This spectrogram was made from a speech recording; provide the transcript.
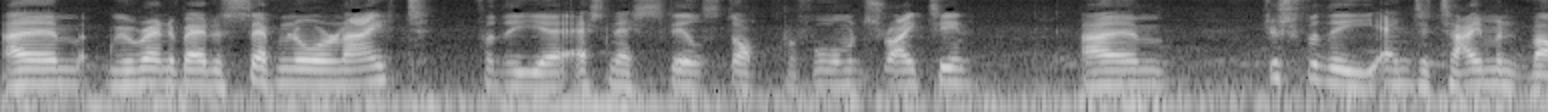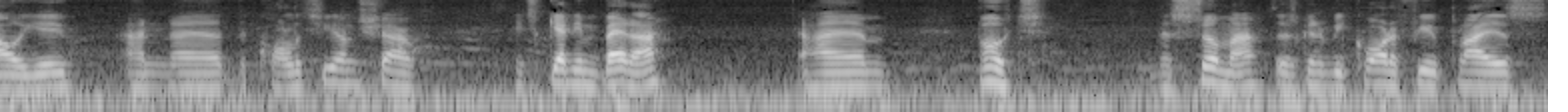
um, we were around about a seven or an eight for the uh, SNS Steel Stock performance rating. Um, just for the entertainment value and uh, the quality on show, it's getting better. Um, but the summer, there's going to be quite a few players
